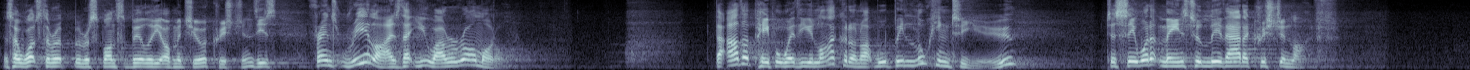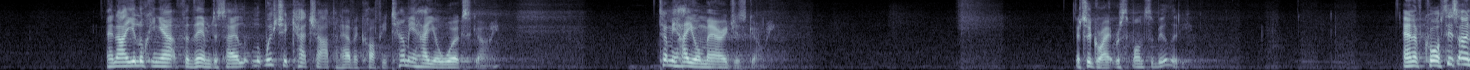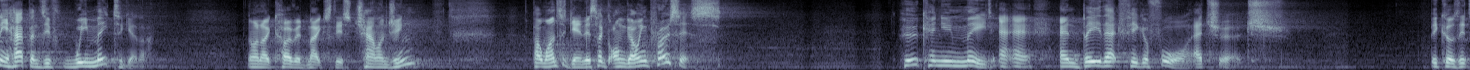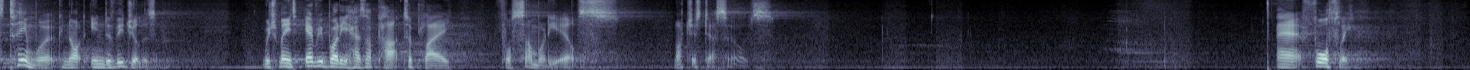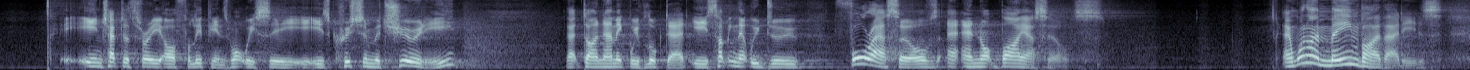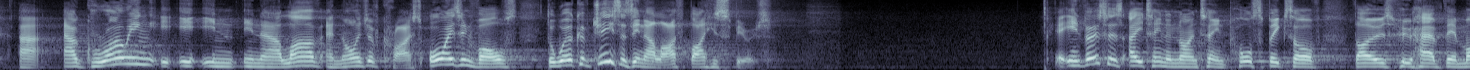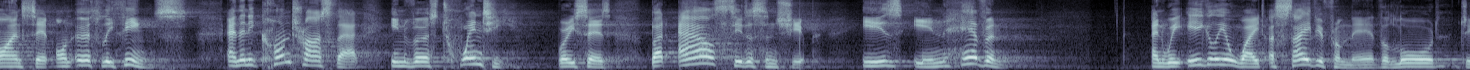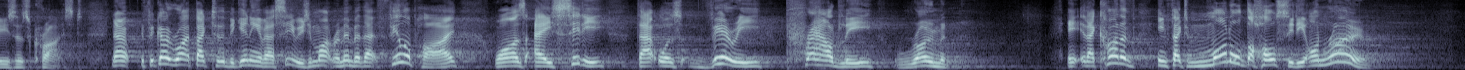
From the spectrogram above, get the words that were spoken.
And so, what's the, re- responsibility of mature Christians? Is, friends, realize that you are a role model. That other people, whether you like it or not, will be looking to you to see what it means to live out a Christian life. And are you looking out for them to say, look, we should catch up and have a coffee? Tell me how your work's going. Tell me how your marriage is going. It's a great responsibility. And of course, this only happens if we meet together. I know COVID makes this challenging, but once again, it's an ongoing process. Who can you meet and be that figure for at church? Because it's teamwork, not individualism, which means everybody has a part to play for somebody else, not just ourselves. Uh, fourthly, in chapter 3 of Philippians, what we see is Christian maturity, that dynamic we've looked at, is something that we do for ourselves and not by ourselves. And what I mean by that is uh, our growing in, in our love and knowledge of Christ always involves the work of Jesus in our life by his Spirit. In verses 18 and 19, Paul speaks of those who have their mindset on earthly things. And then he contrasts that in verse 20, where he says, But our citizenship is in heaven. And we eagerly await a Saviour from there, the Lord Jesus Christ. Now, if we go right back to the beginning of our series, you might remember that Philippi was a city that was very proudly Roman. They kind of, in fact, modeled the whole city on Rome.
